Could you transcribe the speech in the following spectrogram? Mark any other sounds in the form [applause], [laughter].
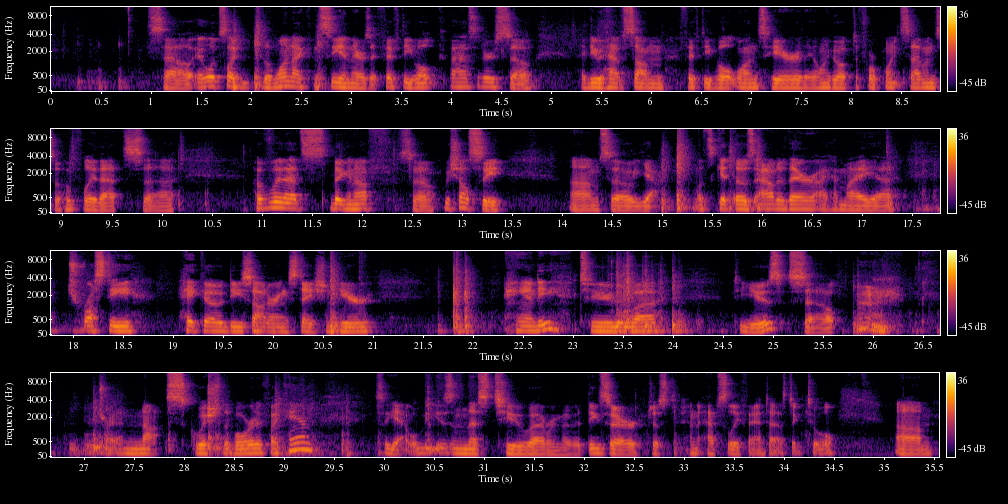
so it looks like the one I can see in there is a 50 volt capacitor. So I do have some 50 volt ones here. They only go up to 4.7, so hopefully that's uh, hopefully that's big enough. So we shall see. Um, so yeah, let's get those out of there. I have my uh, trusty Hakko desoldering station here handy to uh, to use. So [clears throat] try to not squish the board if I can. So yeah, we'll be using this to uh, remove it. These are just an absolutely fantastic tool. Um,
